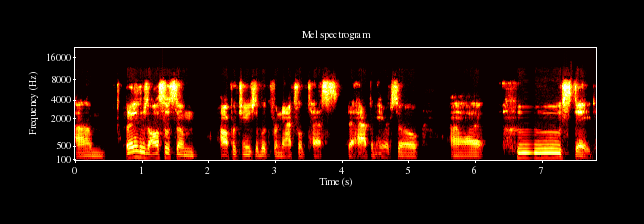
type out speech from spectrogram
Um, but i think there's also some opportunities to look for natural tests that happen here. So uh, who stayed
